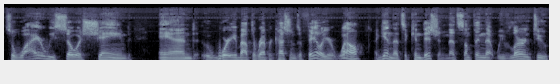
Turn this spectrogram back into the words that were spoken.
So why are we so ashamed and worry about the repercussions of failure? Well, again, that's a condition. That's something that we've learned to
